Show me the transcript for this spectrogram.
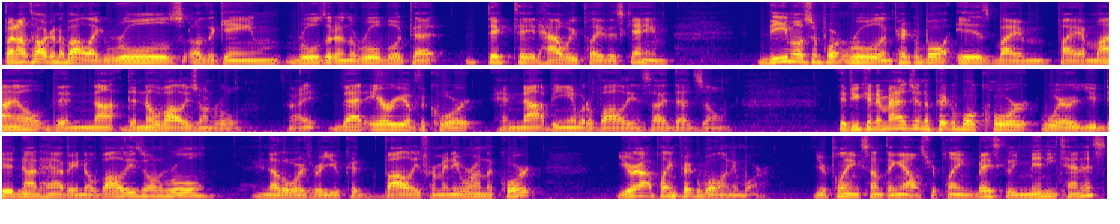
But I'm talking about like rules of the game, rules that are in the rule book that dictate how we play this game. The most important rule in pickleball is by by a mile the not the no volley zone rule, right? That area of the court and not being able to volley inside that zone. If you can imagine a pickleball court where you did not have a no volley zone rule, in other words, where you could volley from anywhere on the court, you're not playing pickleball anymore. You're playing something else. You're playing basically mini tennis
